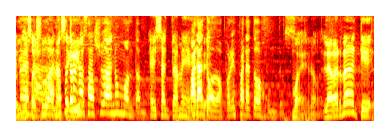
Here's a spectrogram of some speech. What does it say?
Y no nos ayudan a Nosotros seguir. nos ayudan un montón. Exactamente. Para todos, porque es para todos juntos. Bueno, la verdad que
